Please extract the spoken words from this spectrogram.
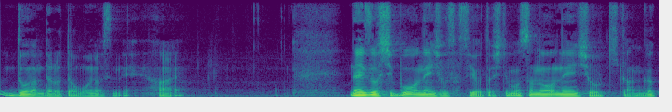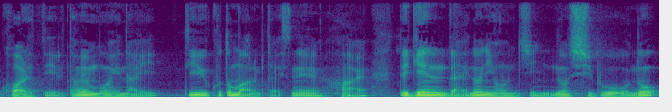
どうなんだろうと思いますね。はい、内臓脂肪を燃焼させようとしてもその燃焼器官が壊れているため燃えない。っていうこともあるみたいですね。はい、で現代の日本人の脂肪の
